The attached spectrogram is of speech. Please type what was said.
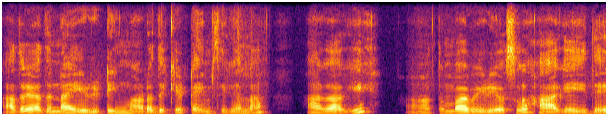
ಆದರೆ ಅದನ್ನು ಎಡಿಟಿಂಗ್ ಮಾಡೋದಕ್ಕೆ ಟೈಮ್ ಸಿಗಲ್ಲ. ಹಾಗಾಗಿ ತುಂಬ ವೀಡಿಯೋಸು ಹಾಗೇ ಇದೆ.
